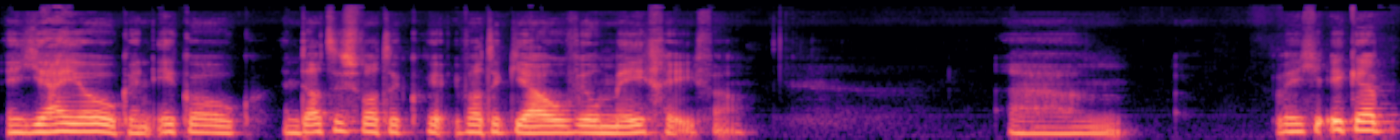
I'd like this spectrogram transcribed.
En jij ook en ik ook. En dat is wat ik, wat ik jou wil meegeven. Um, weet je, ik heb.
